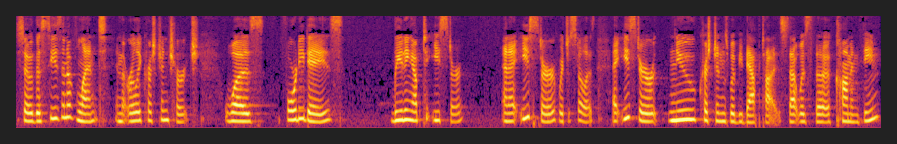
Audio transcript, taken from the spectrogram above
So the season of Lent in the early Christian church was 40 days leading up to Easter. And at Easter, which it still is, at Easter, new Christians would be baptized. That was the common theme.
